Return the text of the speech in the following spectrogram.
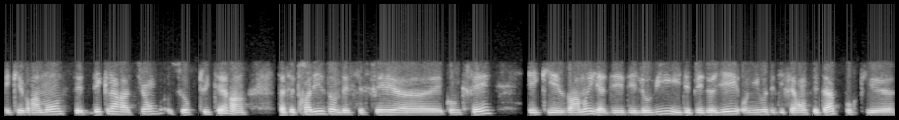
et que vraiment cette déclaration sur Twitter, ça se traduise dans des effets euh, concrets et que vraiment il y a des, des, lobbies et des plaidoyers au niveau des différentes étapes pour que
